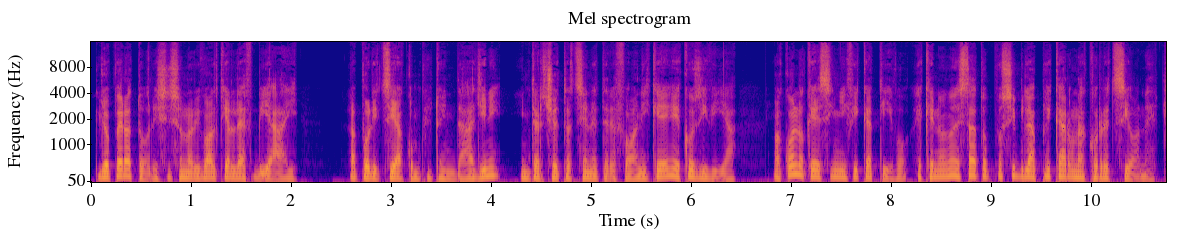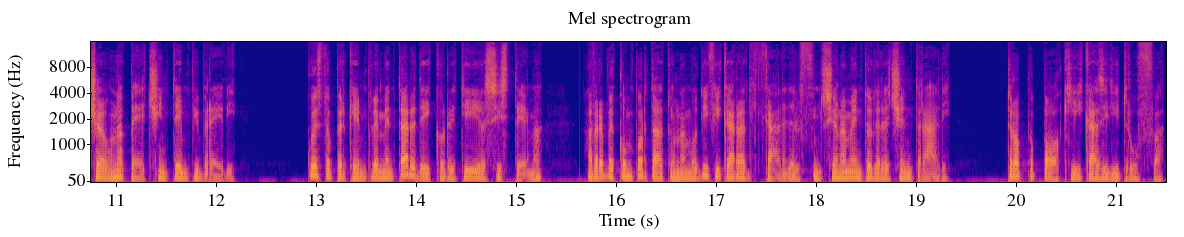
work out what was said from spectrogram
gli operatori si sono rivolti all'FBI la polizia ha compiuto indagini, intercettazioni telefoniche e così via. Ma quello che è significativo è che non è stato possibile applicare una correzione, cioè una patch in tempi brevi. Questo perché implementare dei correttivi al sistema avrebbe comportato una modifica radicale del funzionamento delle centrali. Troppo pochi i casi di truffa,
